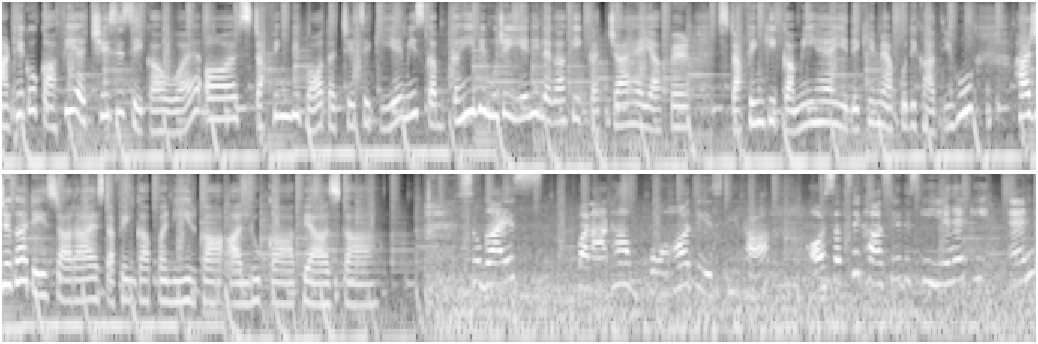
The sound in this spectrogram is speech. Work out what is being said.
पराठे को काफ़ी अच्छे से सेका हुआ है और स्टफिंग भी बहुत अच्छे से की है। मीन्स कब कहीं भी मुझे ये नहीं लगा कि कच्चा है या फिर स्टफिंग की कमी है। ये देखिए, मैं आपको दिखाती हूँ। हर जगह टेस्ट आ रहा है स्टफिंग का, पनीर का, आलू का, प्याज का। सो so गाइस पराठा बहुत टेस्टी था और सबसे खासियत इसकी ये है कि एंड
